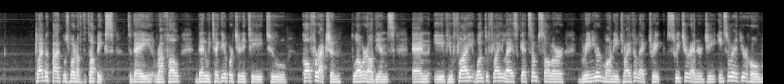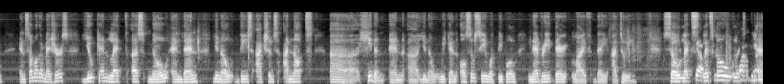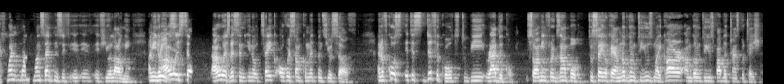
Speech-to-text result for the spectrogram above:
Climate Pact was one of the topics today, Rafal, then we take the opportunity to call for action to our audience. And if you fly, want to fly less, get some solar, green your money, drive electric, switch your energy, insulate your home, and some other measures, you can let us know. And then, you know, these actions are not uh, hidden. And, uh, you know, we can also see what people in everyday life they are doing. So let's yeah. let's go. Let's, one, yeah. one, one, one sentence, if, if, if you allow me. I mean, Please. I always tell, I always listen. You know, take over some commitments yourself, and of course, it is difficult to be radical. So, I mean, for example, to say, okay, I'm not going to use my car, I'm going to use public transportation.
